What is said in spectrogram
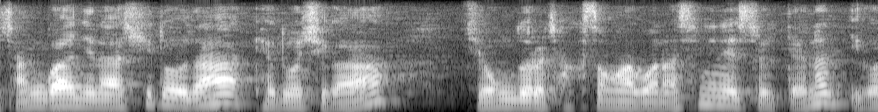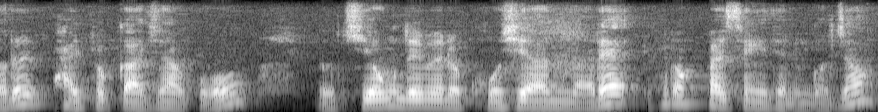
장관이나 시도나 대도시가 지용도를 작성하거나 승인했을 때는 이거를 발표까지 하고 지용되면을 고시한 날에 효력 발생이 되는 거죠.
